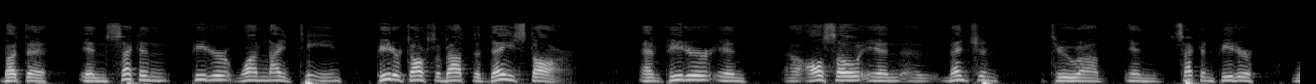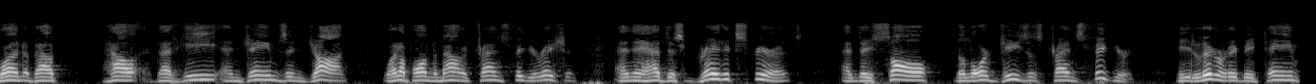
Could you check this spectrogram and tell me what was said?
But uh, in 2 Peter 1.19, Peter talks about the day star. And Peter in uh, also in uh, mentioned to uh, in Second Peter one about how that he and James and John went up on the Mount of Transfiguration and they had this great experience and they saw the Lord Jesus transfigured. He literally became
